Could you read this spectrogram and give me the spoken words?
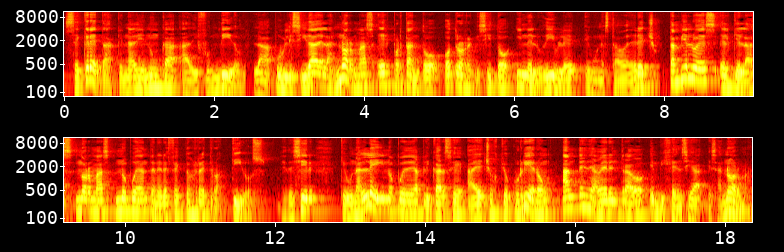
secreta que nadie nunca ha difundido. La publicidad de las normas es por tanto otro requisito ineludible en un Estado de Derecho. También lo es el que las normas no puedan tener efectos retroactivos. Es decir, que una ley no puede aplicarse a hechos que ocurrieron antes de haber entrado en vigencia esa norma.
